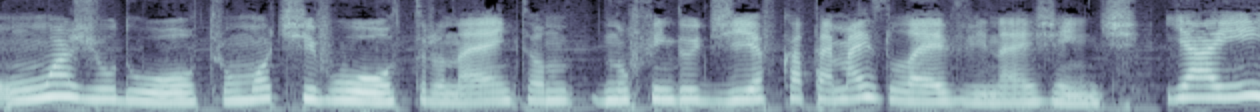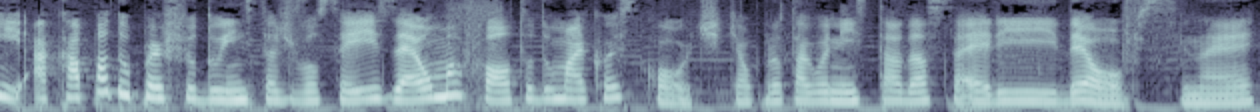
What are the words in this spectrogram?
um ajuda o outro, um motiva o outro, né? Então, no fim do dia fica até mais leve, né, gente? E aí, a capa do perfil do Insta de vocês é uma foto do Michael Scott, que é o protagonista da série The Office, né?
